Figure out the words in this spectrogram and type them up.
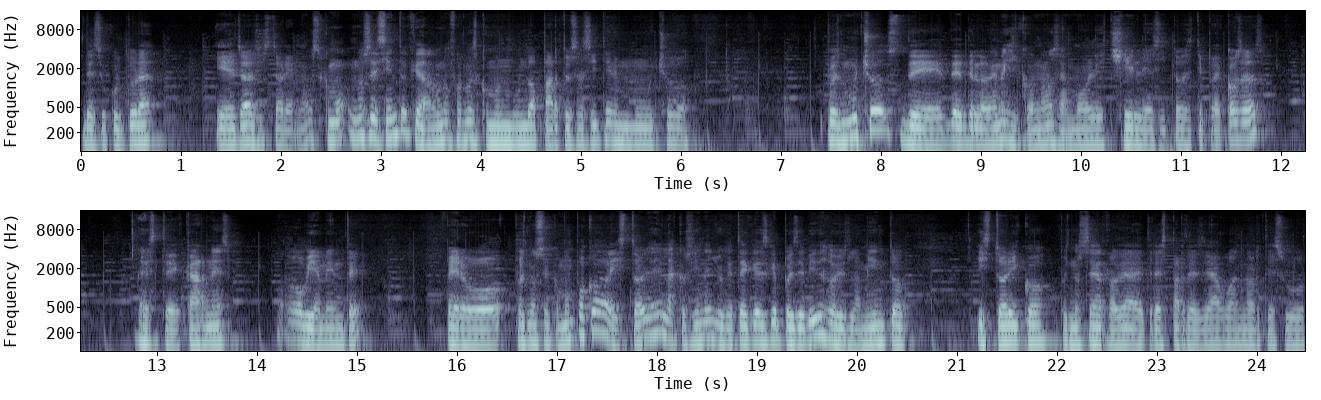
de su cultura y de toda su historia, ¿no? Es como, no sé, siento que de alguna forma es como un mundo aparte, o sea, sí tiene mucho, pues muchos de, de, lo de México, ¿no? O sea, moles, chiles y todo ese tipo de cosas, este, carnes, obviamente, pero pues no sé, como un poco de la historia de la cocina yucateca es que pues debido a su aislamiento histórico, pues no se rodea de tres partes de agua, norte, sur,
